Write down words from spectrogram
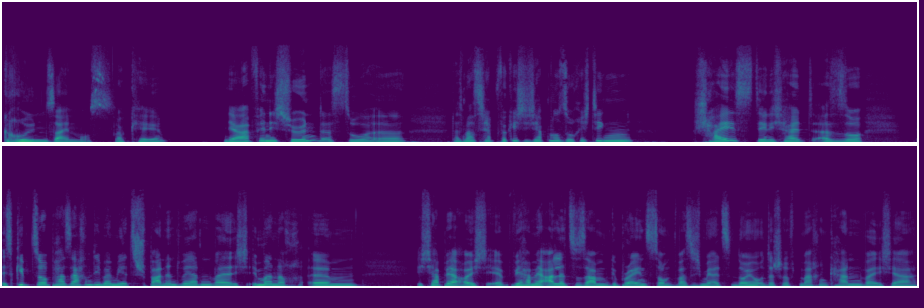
grün sein muss. Okay. Ja, finde ich schön, dass du äh, das machst. Ich habe wirklich, ich habe nur so richtigen Scheiß, den ich halt, also so, es gibt so ein paar Sachen, die bei mir jetzt spannend werden, weil ich immer noch, ähm, ich habe ja euch, wir haben ja alle zusammen gebrainstormt, was ich mir als neue Unterschrift machen kann, weil ich ja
